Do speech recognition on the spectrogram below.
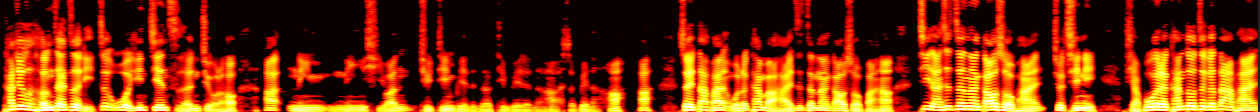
它就是横在这里。这个我已经坚持很久了哈。啊，你你喜欢去听别人的，听别人的哈，随便的哈啊。所以大盘我的看法还是震荡高手盘哈。既然是震荡高手盘，就请你小波为了看多这个大盘。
